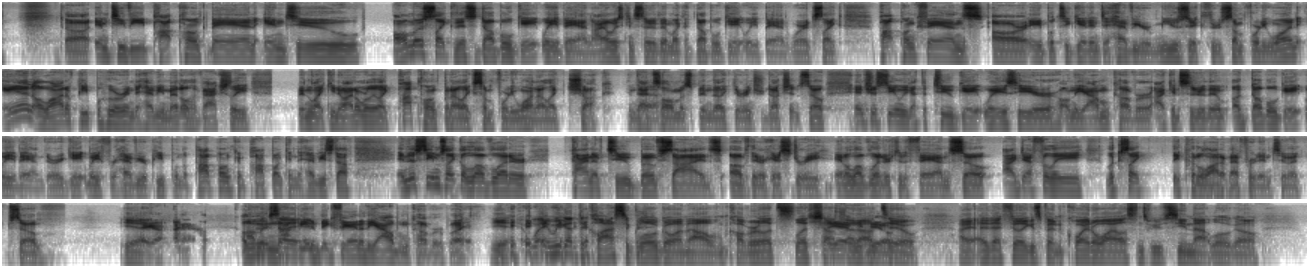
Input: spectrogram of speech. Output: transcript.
uh, MTV pop punk band into almost like this double gateway band. I always consider them like a double gateway band where it's like pop punk fans are able to get into heavier music through Sum 41 and a lot of people who are into heavy metal have actually been like, you know, I don't really like pop punk, but I like Sum 41. I like Chuck. And that's yeah. almost been like their introduction. So interesting. We got the two gateways here on the album cover. I consider them a double gateway band. They're a gateway for heavier people into pop punk and pop punk into heavy stuff. And this seems like a love letter kind of to both sides of their history and a love letter to the fans. So I definitely looks like they put a lot of effort into it. So yeah. Other I'm than excited. not being a big fan of the album cover, but yeah, and we got the classic logo on the album cover. Let's let's shout yeah, that out do. too. I, I feel like it's been quite a while since we've seen that logo,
